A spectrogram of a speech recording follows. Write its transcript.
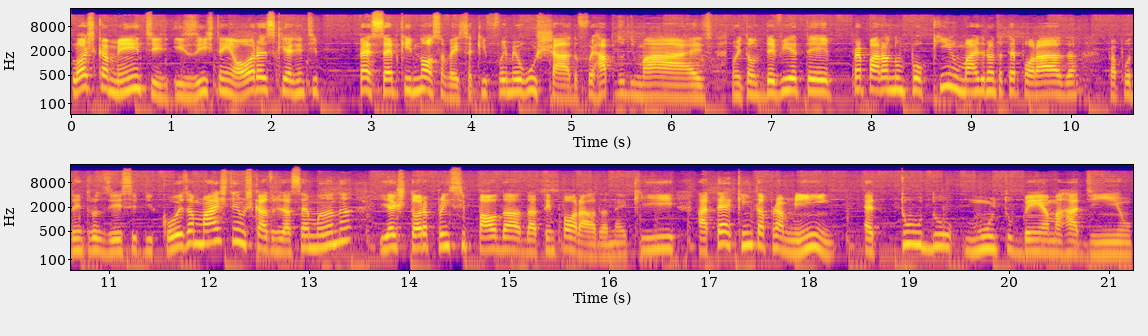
Logicamente, existem horas que a gente percebe que, nossa, velho, isso aqui foi meio ruchado, foi rápido demais, ou então devia ter preparado um pouquinho mais durante a temporada para poder introduzir esse tipo de coisa, mas tem os casos da semana e a história principal da, da temporada, né? Que até quinta para mim é tudo muito bem amarradinho,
